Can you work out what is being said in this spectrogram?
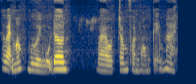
Các bạn móc 10 mũi đơn vào trong phần vòng kẽm này.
